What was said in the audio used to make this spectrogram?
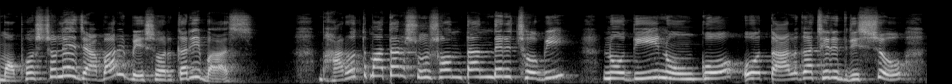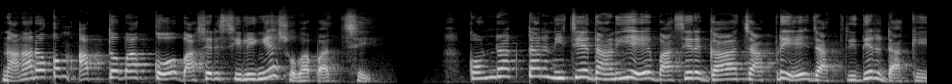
মফস্বলে যাবার বেসরকারি বাস। ভারত মাতার সুসন্তানদের ছবি, নদী, নৌকো ও তালগাছের দৃশ্য নানা রকম আপ্তবাক্য বাসের সিলিংয়ে শোভা পাচ্ছে। কন্ডাক্টর নিচে দাঁড়িয়ে বাসের গা চাপড়ে যাত্রীদের ডাকে।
